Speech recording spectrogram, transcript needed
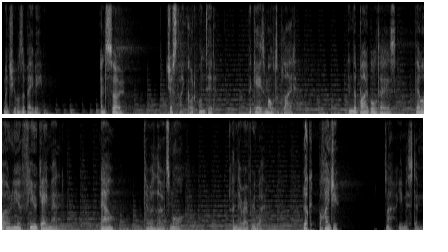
when she was a baby. And so, just like God wanted, the gays multiplied. In the Bible days, there were only a few gay men. Now, there are loads more. And they're everywhere. Look, behind you. Ah, you missed him.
